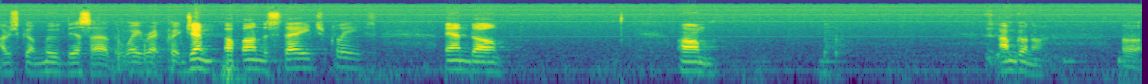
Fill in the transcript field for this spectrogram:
I'm just going to move this out of the way right quick. Jim, up on the stage, please. And um, um, I'm going to uh,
